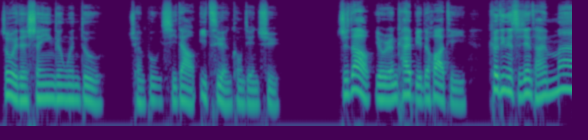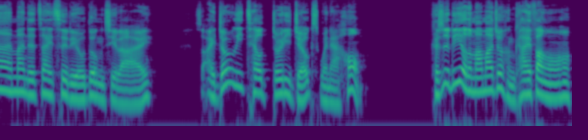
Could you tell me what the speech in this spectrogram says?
周围的声音跟温度全部吸到异次元空间去。直到有人开别的话题，客厅的时间才会慢慢的再次流动起来。So I don't really tell dirty jokes when at home。可是 Leo 的妈妈就很开放哦，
